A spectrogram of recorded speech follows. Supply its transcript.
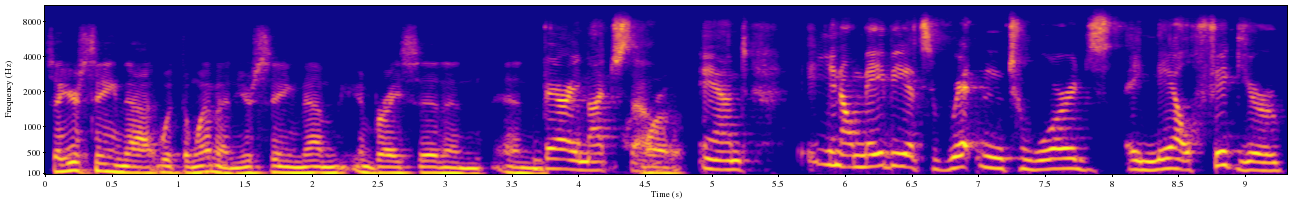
So you're seeing that with the women. You're seeing them embrace it and and very much so. And you know, maybe it's written towards a male figure,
